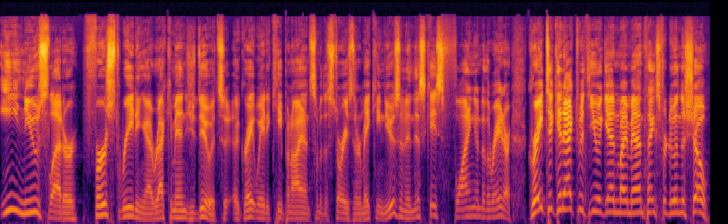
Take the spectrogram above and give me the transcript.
e newsletter, First Reading. I recommend you do. It's a, a great way to keep an eye on some of the stories that are making news, and in this case, flying under the radar. Great to connect with you again, my man. Thanks for doing the show.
